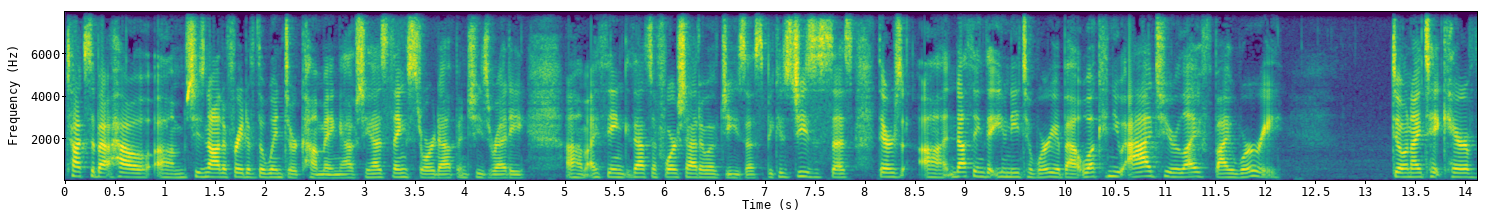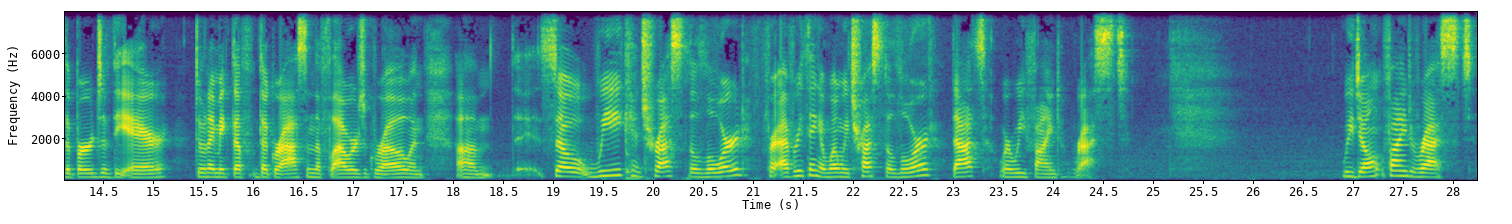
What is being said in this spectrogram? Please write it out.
Talks about how um, she's not afraid of the winter coming, how she has things stored up and she's ready. Um, I think that's a foreshadow of Jesus because Jesus says there's uh, nothing that you need to worry about. What can you add to your life by worry? Don't I take care of the birds of the air? Don't I make the, the grass and the flowers grow? And um, so we can trust the Lord for everything. And when we trust the Lord, that's where we find rest. We don't find rest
